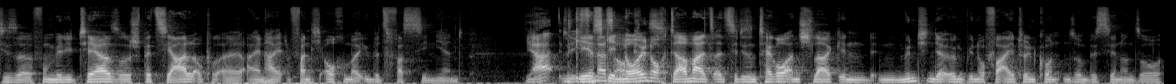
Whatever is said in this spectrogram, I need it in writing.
diese vom Militär, so Spezialeinheiten fand ich auch immer übelst faszinierend. Ja, So ich GSG auch 9 krass. noch damals, als sie diesen Terroranschlag in, in München ja irgendwie noch vereiteln konnten, so ein bisschen und so.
